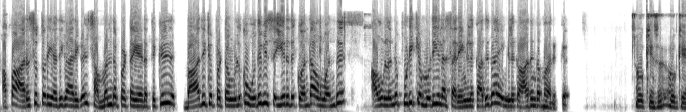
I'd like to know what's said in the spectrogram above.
அப்ப அரசு துறை அதிகாரிகள் சம்பந்தப்பட்ட இடத்துக்கு பாதிக்கப்பட்டவங்களுக்கு உதவி செய்யறதுக்கு வந்து அவங்க வந்து அவங்கள வந்து பிடிக்க முடியல சார். எங்களுக்கு அதுதான் எங்களுக்கு ஆதங்கமா இருக்கு. Okay sir okay.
